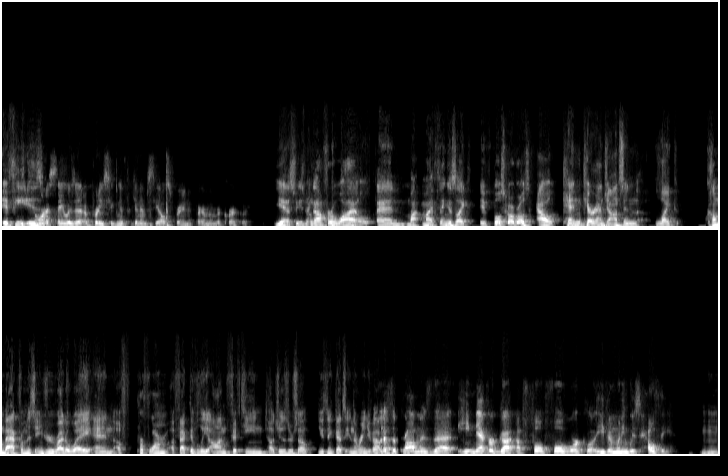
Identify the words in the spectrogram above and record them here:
If he is, I want to say it was a pretty significant MCL sprain, if I remember correctly. Yeah, so he's been gone for a while. And my, my thing is like if Bo Scarborough's out, can Kerryon Johnson like come back from this injury right away and uh, perform effectively on 15 touches or so? Do you think that's in the range of well, That's the problem is that he never got a full full workload even when he was healthy. Mm-hmm.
